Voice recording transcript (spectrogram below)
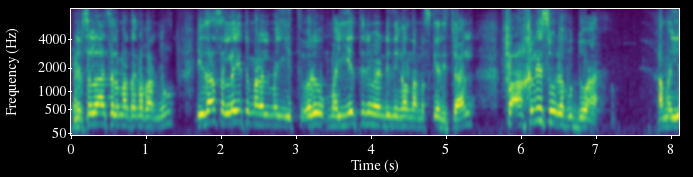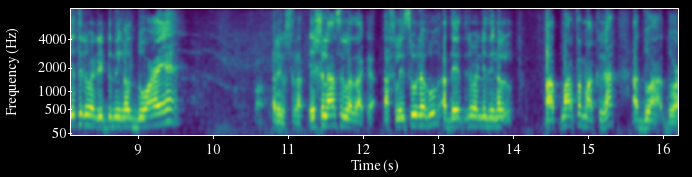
നബ്സല്ലാ വസ്ലമ തങ്ങൾ പറഞ്ഞു ഇതാ സല്ലൈത്ത് മലൽ മയ്യത്ത് ഒരു മയ്യത്തിന് വേണ്ടി നിങ്ങൾ നമസ്കരിച്ചാൽ ഫഅഖ്ലിസു ലഹു ദുആ ആ മയ്യത്തിന് വേണ്ടിയിട്ട് നിങ്ങൾ ദ്വായെ അലൈഹി വസ്ലാം ഇഖ്ലാസ് ഉള്ളതാക്കുക അഖ്ലിസു ലഹു അദ്ദേഹത്തിന് വേണ്ടി നിങ്ങൾ ആത്മാർത്ഥമാക്കുക. അദ്വാ ദ്വാ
